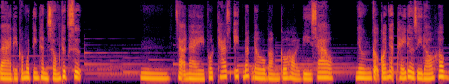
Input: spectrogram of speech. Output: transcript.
và để có một tinh thần sống thực sự. Uhm, dạo này podcast ít bắt đầu bằng câu hỏi vì sao, nhưng cậu có nhận thấy điều gì đó không?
